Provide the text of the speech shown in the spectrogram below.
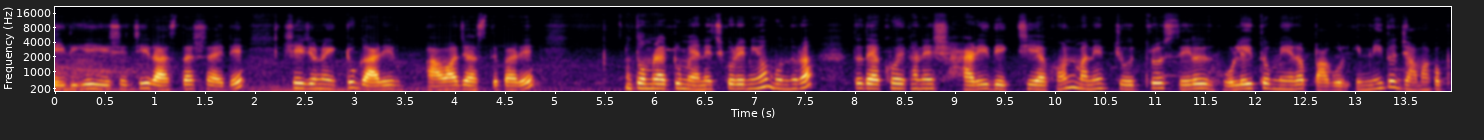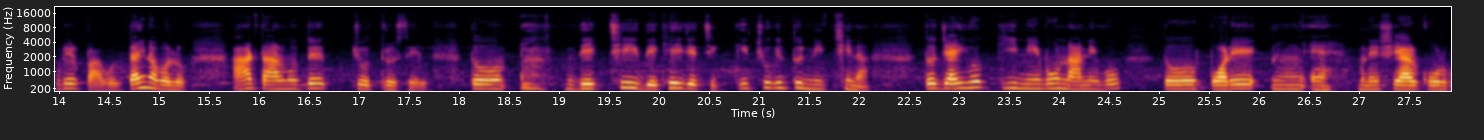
এই দিকেই এসেছি রাস্তার সাইডে সেই জন্য একটু গাড়ির আওয়াজ আসতে পারে। তোমরা একটু ম্যানেজ করে নিও বন্ধুরা। তো দেখো এখানে শাড়ি দেখছি এখন মানে চৈত্র সেল হলেই তো মেয়েরা পাগল, এমনিই তো জামা কাপড়ের পাগল, তাই না বলো? আর তার মধ্যে চৈত্র সেল তো দেখছি, দেখেই যাচ্ছি, কিছু কিন্তু নিচ্ছি না। তো যাই হোক, কি নেব, না নেব, তো পরে মানে শেয়ার করব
